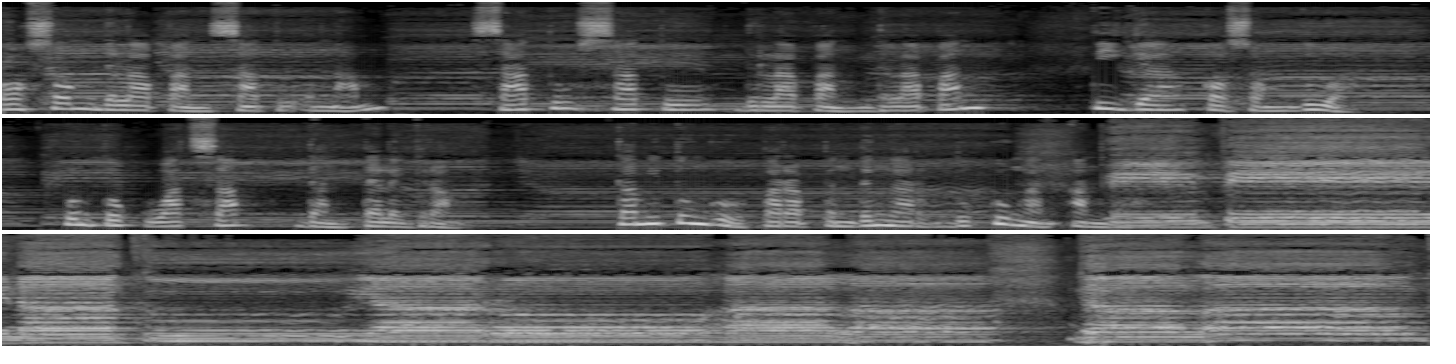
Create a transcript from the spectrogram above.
0816 1188 302 untuk WhatsApp dan Telegram. Kami tunggu para pendengar dukungan Anda. Pimpin aku ya roh Allah dalam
